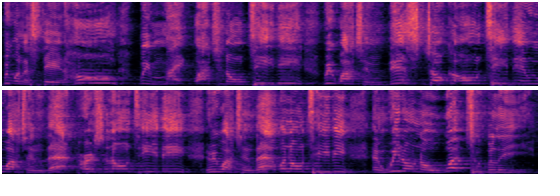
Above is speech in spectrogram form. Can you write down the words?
We want to stay at home. We might watch it on TV. We watching this joker on TV, and we watching that person on TV, and we watching that one on TV, and we don't know what to believe.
